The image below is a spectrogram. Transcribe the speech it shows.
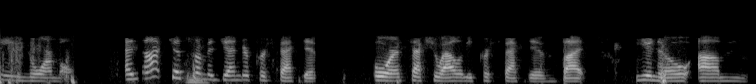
seem normal. And not just from a gender perspective or a sexuality perspective, but, you know, um,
